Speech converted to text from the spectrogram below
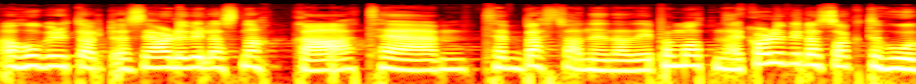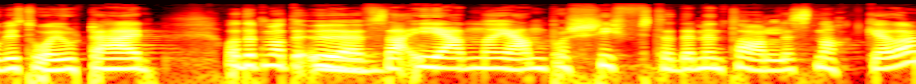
Og hun brukte alltid å si har du ville snakka til, til bestevenninna di på en måte her, hva du ville sagt til henne hvis hun har gjort det her. Og det på en måte mm. seg igjen og igjen på å skifte det mentale snakket. da.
